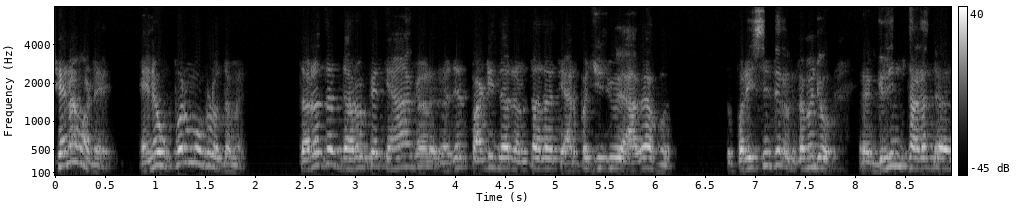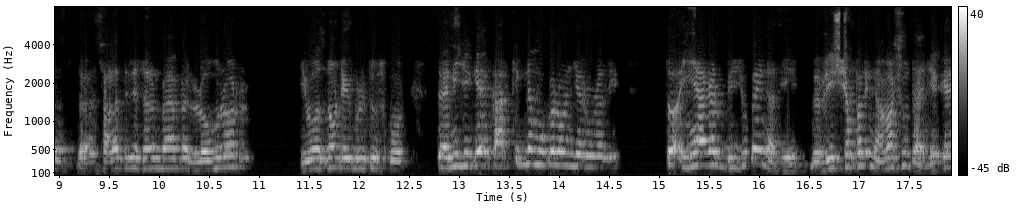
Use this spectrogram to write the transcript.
શેના માટે? એને ઉપર મોકલો તમે. તરત જ ધારો કે ત્યાં આગળ રજત પાટીદાર રમતા હતા, ત્યાર પછી જો આવ્યા હોત, તો પરિસ્થિતિ તમે જો ગ્રીન સાડત્રીસ run Lomror he was not able to score તો એની જગ્યાએ કાર્તિકને મોકલવાની જરૂર હતી. તો અહીંયા આગળ બીજું કઈ નથી. રિશફલિંગ આમાં શું થાય છે કે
